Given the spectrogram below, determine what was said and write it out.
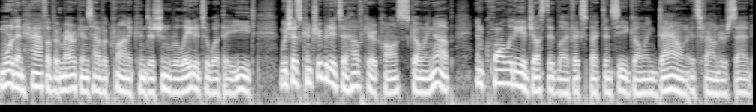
More than half of Americans have a chronic condition related to what they eat, which has contributed to healthcare costs going up and quality adjusted life expectancy going down, its founder said.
